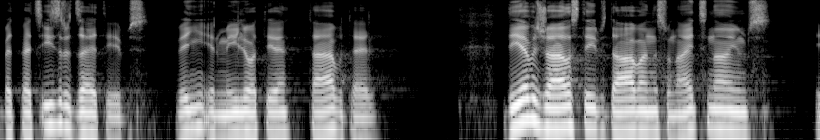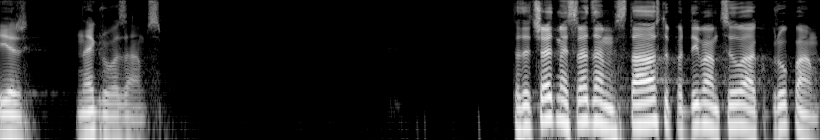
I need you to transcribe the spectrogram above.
bet pēc izredzētības viņi ir mīļotie tēvu dēļ. Dieva žēlastības dāvanas un aicinājums ir negrozāms. Tad šeit mēs redzam stāstu par divām cilvēku grupām.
